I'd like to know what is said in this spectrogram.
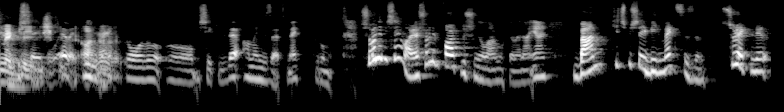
bilmekle bir şey ilişkili. bu. Evet, Aynen bilmek, öyle. doğru bir şekilde analiz etmek durumu. Şöyle bir şey var ya, şöyle bir fark düşünüyorlar muhtemelen. Yani ben hiçbir şey bilmeksizin sürekli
